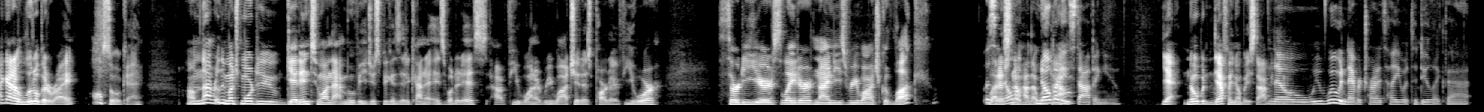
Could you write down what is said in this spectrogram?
I got a little bit right. Also okay. Um, not really much more to get into on that movie, just because it kind of is what it is. Uh, if you want to rewatch it as part of your 30 years later 90s rewatch, good luck. Listen, us no, know how that nobody's stopping you. Yeah, nobody, definitely nobody's stopping. you. No, we, we would never try to tell you what to do like that.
